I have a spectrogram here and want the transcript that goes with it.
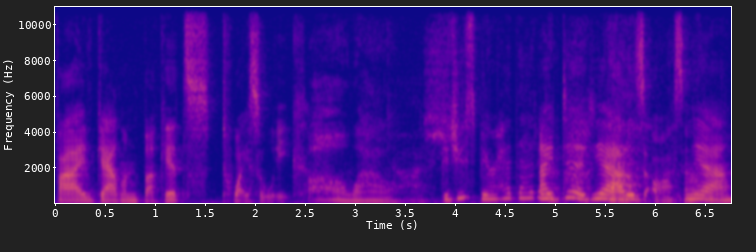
five gallon buckets twice a week. Oh, wow. Did you spearhead that? I did, yeah. That is awesome. Yeah.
